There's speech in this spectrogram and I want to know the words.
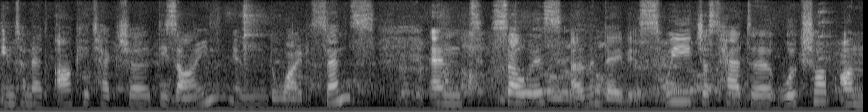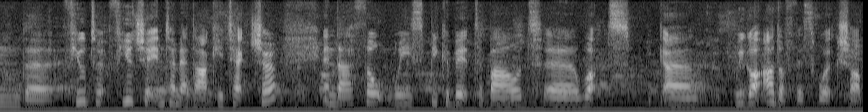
internet architecture design in the widest sense, and so is Elwyn Davies. We just had a workshop on the future, future internet architecture, and I thought we speak a bit about uh, what uh, we got out of this workshop.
